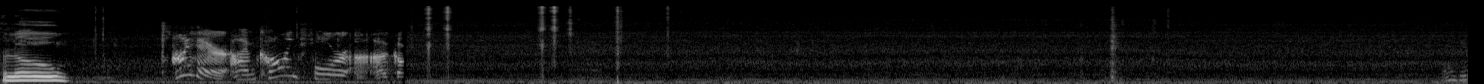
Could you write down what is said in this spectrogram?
Hello. Hi there. I'm calling for uh, a. gar- I don't give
